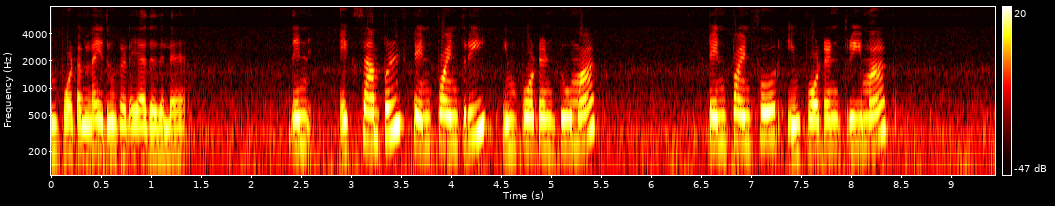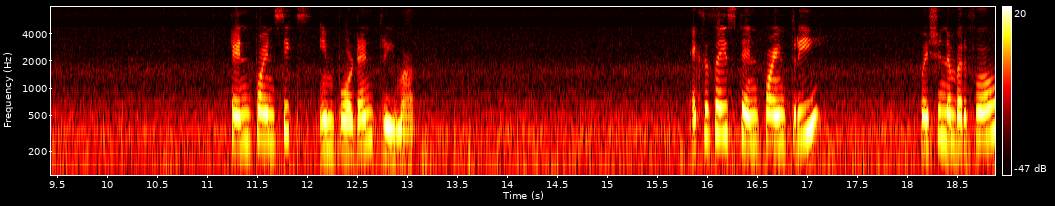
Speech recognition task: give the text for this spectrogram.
இம்பார்ட்டன்ட்லாம் எதுவும் கிடையாது அதில். Then example ten point three important two mark ten point four important three mark ten point six important three mark exercise ten point three question number four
